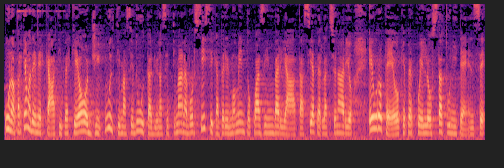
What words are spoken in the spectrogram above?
Uno, partiamo dai mercati perché oggi ultima seduta di una settimana borsistica per il momento quasi invariata, sia per l'azionario europeo che per quello statunitense.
